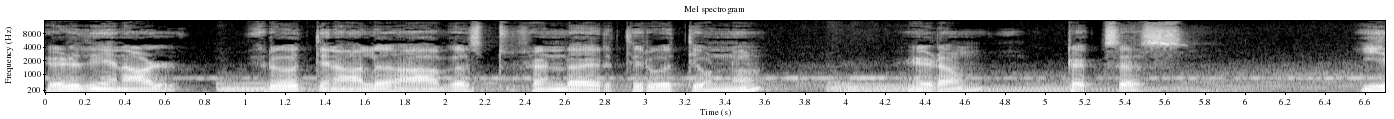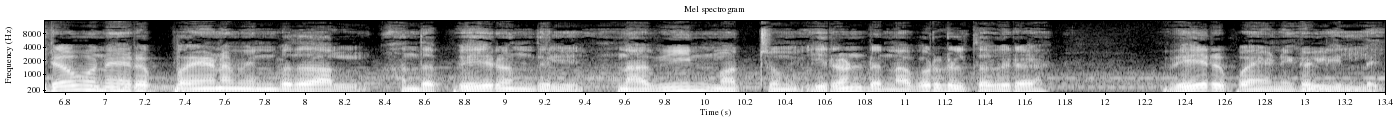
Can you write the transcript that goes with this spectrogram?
எழுதிய நாள் இருபத்தி நாலு ஆகஸ்ட் ரெண்டாயிரத்தி இருபத்தி ஒன்று இடம் டெக்சஸ். இரவு நேர பயணம் என்பதால் அந்த பேருந்தில் நவீன் மற்றும் இரண்டு நபர்கள் தவிர வேறு பயணிகள் இல்லை.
